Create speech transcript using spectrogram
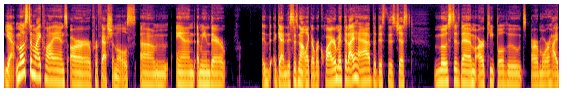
Yeah. Most of my clients are professionals. Um, and I mean, they're, again, this is not like a requirement that I have, but this is just most of them are people who are more high,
